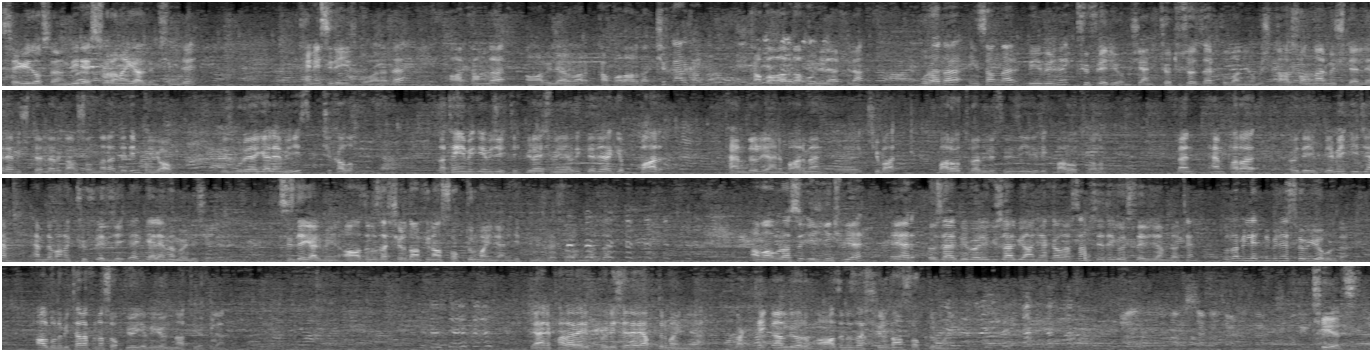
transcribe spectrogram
Sevgili dostlarım bir restorana geldim şimdi. Tennessee'deyiz bu arada. Arkamda abiler var kafalarda çık arkamda kafalarda huniler falan. Burada insanlar birbirine küfrediyormuş yani kötü sözler kullanıyormuş. Garsonlar müşterilere, müşteriler garsonlara. Dedim ki yok biz buraya gelemeyiz çıkalım. Zaten yemek yemeyecektik bira içmeye geldik. Dediler ki bar tender yani barmen e, kibar. Bara oturabilirsiniz iyi dedik bara oturalım. Ben hem para ödeyip yemek yiyeceğim hem de bana küfür edecekler. Gelemem öyle şeylere. Siz de gelmeyin. Ağzınıza şırdan falan sokturmayın yani gittiğiniz restoranlarda. Ama burası ilginç bir yer. Eğer özel bir böyle güzel bir an yakalarsam size de göstereceğim zaten. Burada millet birbirine sövüyor burada. Al bunu bir tarafına sokuyor, yemeği önüne atıyor filan. Yani para verip böyle şeyler yaptırmayın ya. Bak tekrarlıyorum ağzınıza şırdan sokturmayın. Cheers.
